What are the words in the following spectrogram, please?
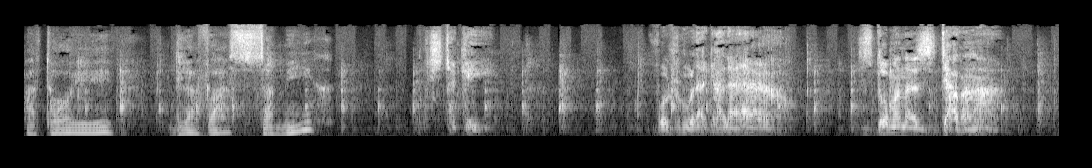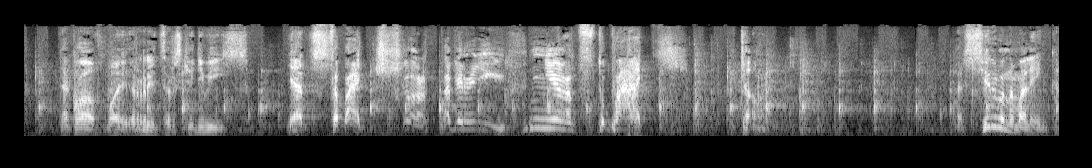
а то и для вас самих? Пустяки. Вожу ла галер. Сдумано, сделано. Таков мой рыцарский девиз. Не отступать, черт побери! Не отступать! Там. Форсировано маленько.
